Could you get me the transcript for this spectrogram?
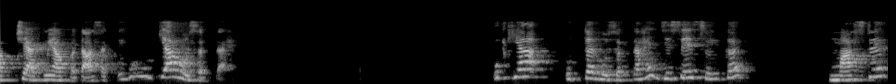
आप चैट में आप बता सकते हो, वो क्या हो सकता है? वो क्या उत्तर हो सकता है जिसे सुनकर मास्टर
